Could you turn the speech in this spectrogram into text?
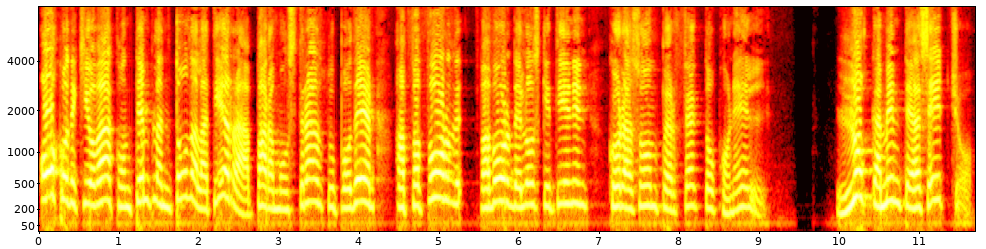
ojos de Jehová contemplan toda la tierra para mostrar su poder a favor de, favor de los que tienen corazón perfecto con Él. Locamente has hecho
